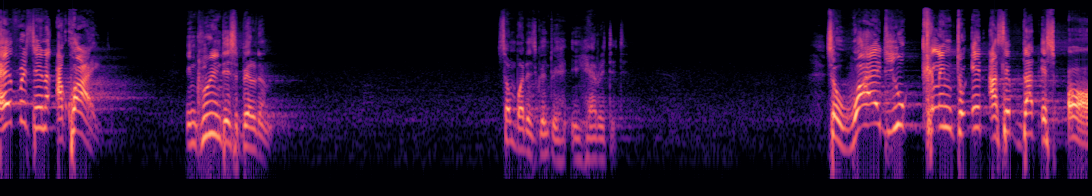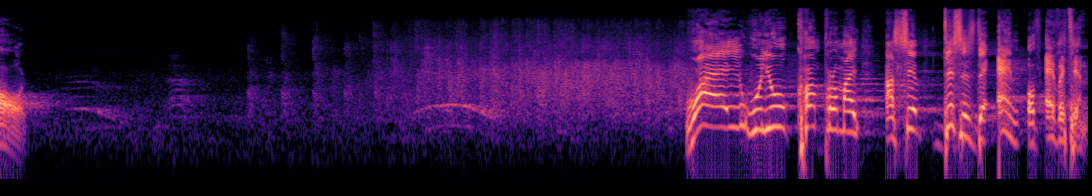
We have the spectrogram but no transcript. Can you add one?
everything acquired, including this building, somebody is going to inherit it. So why do you cling to it as if that is all? Why will you compromise as if this is the end of everything?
